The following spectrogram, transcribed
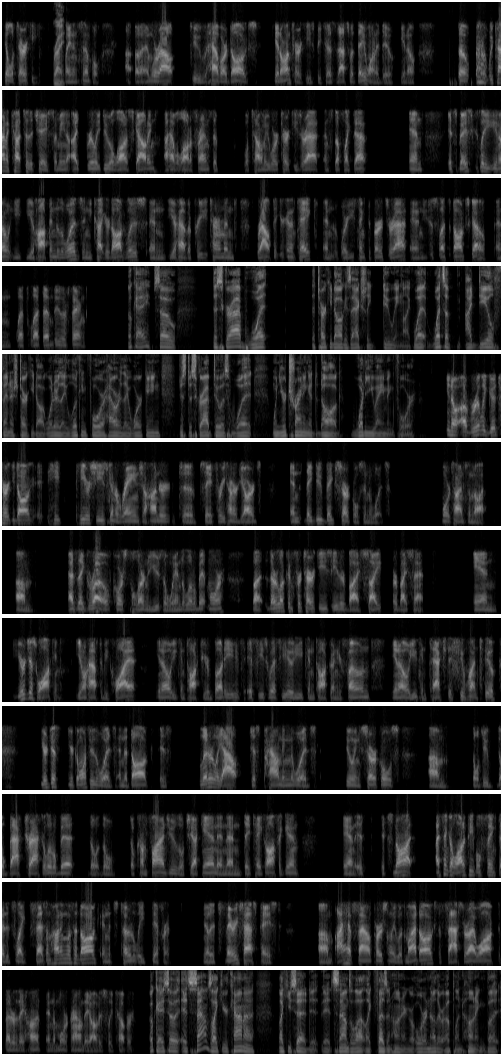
kill a turkey, right? Plain and simple, uh, uh, and we're out to have our dogs get on turkeys because that's what they want to do, you know. So we kind of cut to the chase. I mean, I really do a lot of scouting. I have a lot of friends that will tell me where turkeys are at and stuff like that. And it's basically, you know, you, you hop into the woods and you cut your dog loose and you have a predetermined route that you're going to take and where you think the birds are at and you just let the dogs go and let let them do their thing. Okay. So describe what the turkey dog is actually doing? Like what what's a ideal finished turkey dog? What are they looking for? How are they working? Just describe to us what when you're training a dog what are you aiming for? You know a really good turkey dog he he or she's going to range 100 to say 300 yards and they do big circles in the woods. More times than not. Um, as they grow of course they'll learn to use the wind a little bit more but they're looking for turkeys either by sight or by scent. And you're just walking. You don't have to be quiet. You know, you can talk to your buddy if, if he's with you. You can talk on your phone. You know, you can text if you want to. You're just you're going through the woods, and the dog is literally out just pounding the woods, doing circles. Um, they'll do they'll backtrack a little bit. They'll they'll they'll come find you, they'll check in, and then they take off again. And it it's not. I think a lot of people think that it's like pheasant hunting with a dog, and it's totally different. You know, it's very fast paced. Um, I have found personally with my dogs, the faster I walk, the better they hunt, and the more ground they obviously cover. Okay, so it sounds like you're kind of like you said. It, it sounds a lot like pheasant hunting or, or another upland hunting, but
